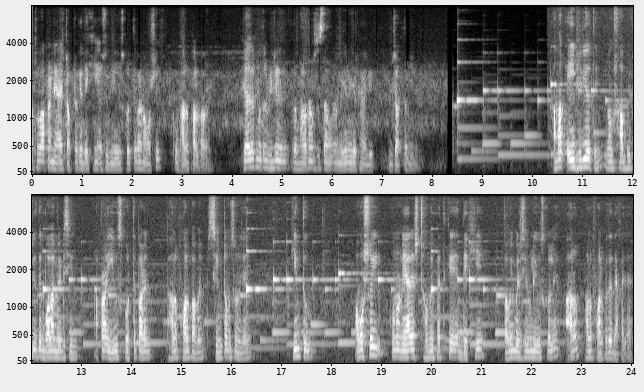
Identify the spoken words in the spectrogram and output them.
অথবা আপনার নিয়ারেস্ট ডক্টরকে দেখিয়ে ওষুধগুলি ইউজ করতে পারেন, অবশ্যই খুব ভালো ফল পাবেন। ফিরে আসবে নতুন ভিডিও ভালো থাকুন, সুস্থ নিজের নিজের ফ্যামিলির যত্ন নিন। আমার এই ভিডিওতে এবং সব ভিডিওতে বলা মেডিসিন আপনারা ইউজ করতে পারেন, ভালো ফল পাবেন সিমটমস অনুযায়ী। কিন্তু অবশ্যই কোনো নিয়ারেস্ট হোমিওপ্যাথকে দেখিয়ে তবেই মেডিসিনগুলো ইউজ করলে আরও ভালো ফল পেতে দেখা যায়।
